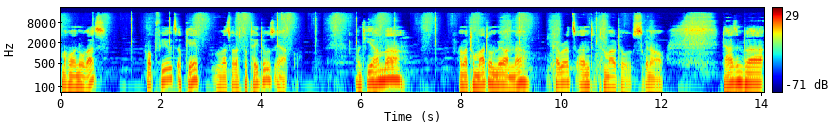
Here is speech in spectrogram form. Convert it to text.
machen wir nur was. Crop Fields, okay. Was war das? Potatoes? Ja. Und hier haben wir, haben wir Tomate und Möhren, ne? Carrots and Tomatoes, genau. Da sind wir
